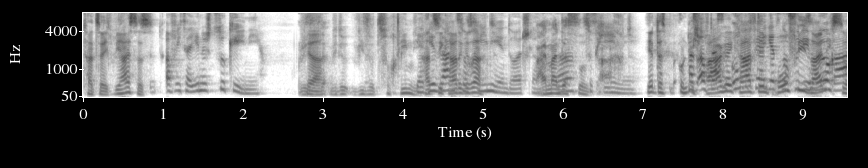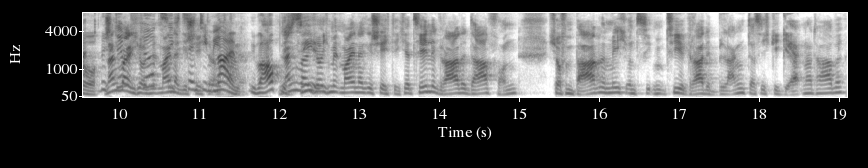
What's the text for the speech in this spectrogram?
Tatsächlich, wie heißt das? auf Italienisch Zucchini. Wie, Ja. so, wie, du, wie so Zucchini. Ja, Hat wir sie sagen gerade Zucchini gesagt. in Deutschland. Weil man das so Zucchini. sagt. Ja, das, und Pass ich auf, frage gerade den Profi, sei nicht so. Langweile ich euch mit meiner 40 Geschichte. Zentimeter. Nein, überhaupt nicht. Langweile ich euch mit meiner Geschichte. Ich erzähle gerade davon, ich offenbare mich und zie- ziehe gerade blank, dass ich gegärtnert habe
